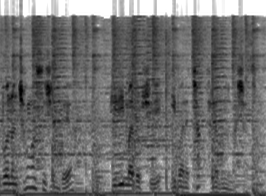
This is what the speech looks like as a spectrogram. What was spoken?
이번은 청어 스시인데요. 비린 맛 없이 입안에 착 달라붙는 맛이었습니다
